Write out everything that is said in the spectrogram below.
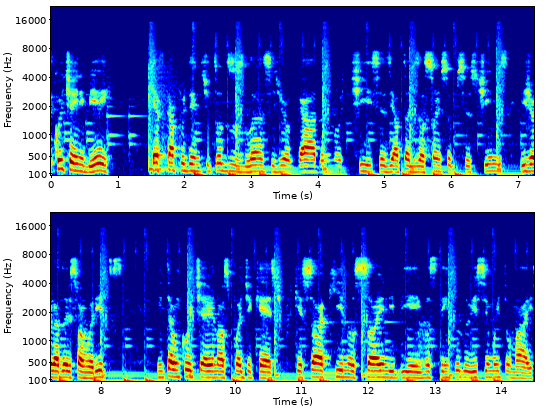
curte a NBA? Quer ficar por dentro de todos os lances, jogadas, notícias e atualizações sobre seus times e jogadores favoritos? Então curte aí o nosso podcast, porque só aqui no Só NBA você tem tudo isso e muito mais.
